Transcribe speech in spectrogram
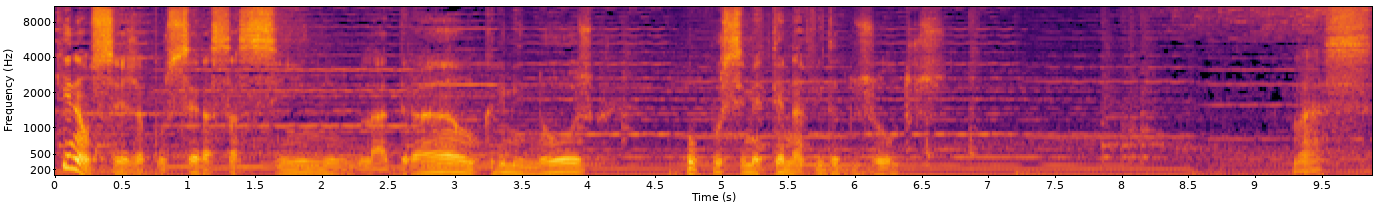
que não seja por ser assassino, ladrão, criminoso ou por se meter na vida dos outros. Mas,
